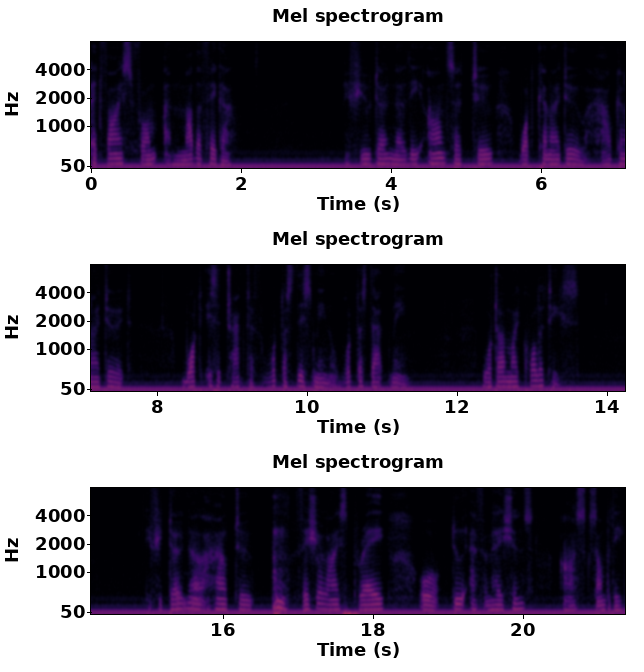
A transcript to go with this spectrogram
advice from a mother figure. If you don't know the answer to what can I do, how can I do it, what is attractive, what does this mean or what does that mean, what are my qualities, if you don't know how to visualize, pray, or do affirmations, ask somebody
